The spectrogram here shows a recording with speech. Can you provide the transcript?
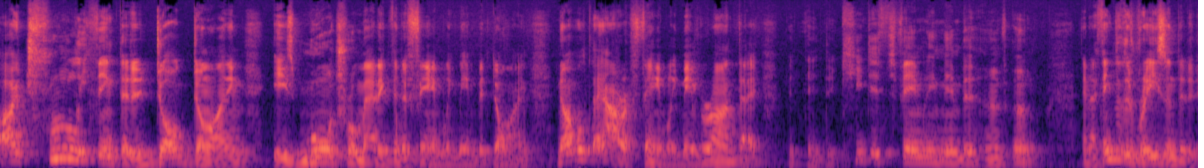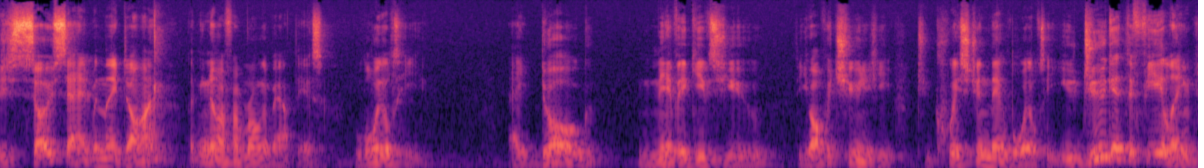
I truly think that a dog dying is more traumatic than a family member dying. No, well, they are a family member, aren't they? But they're the cutest family member of all. And I think that the reason that it is so sad when they die, let me know if I'm wrong about this, loyalty. A dog never gives you the opportunity to question their loyalty. You do get the feeling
